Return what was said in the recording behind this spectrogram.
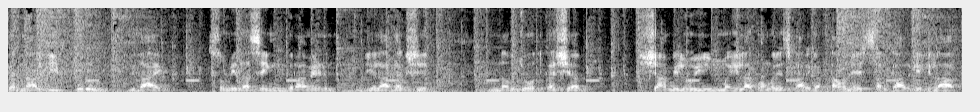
करनाल की पूर्व विधायक सुमिता सिंह, ग्रामीण जिलाध्यक्ष नवजोत कश्यप शामिल हुई महिला कांग्रेस कार्यकर्ताओं ने सरकार के खिलाफ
